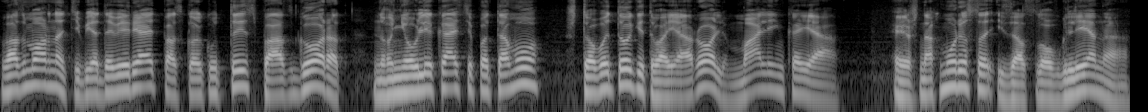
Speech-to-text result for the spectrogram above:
Возможно, тебе доверяют, поскольку ты спас город, но не увлекайся потому, что в итоге твоя роль маленькая». Эш нахмурился из-за слов Глена.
